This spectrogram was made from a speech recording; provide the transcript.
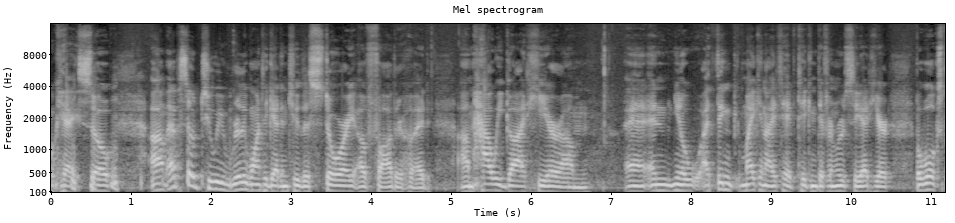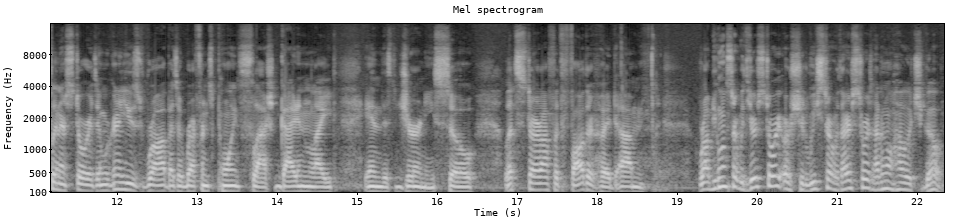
okay. so um, episode two, we really want to get into the story of fatherhood, um, how we got here. Um, and, and you know, I think Mike and I have taken different routes to get here, but we'll explain our stories, and we're going to use Rob as a reference point slash guiding light in this journey. So let's start off with fatherhood. Um, Rob, do you want to start with your story, or should we start with our stories? I don't know how it should go.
